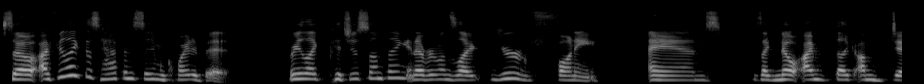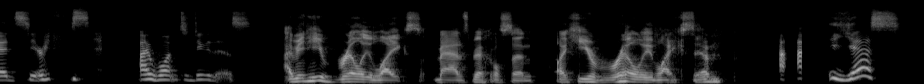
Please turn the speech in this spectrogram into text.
so I feel like this happens to him quite a bit, where he like pitches something and everyone's like, "You're funny," and he's like, "No, I'm like I'm dead serious. I want to do this." I mean, he really likes Mads Mikkelsen. Like he really likes him. Yes.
